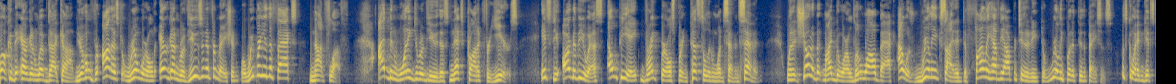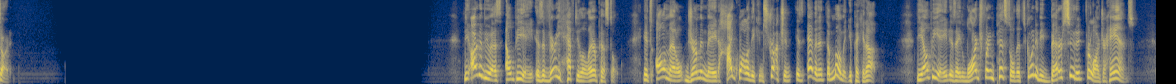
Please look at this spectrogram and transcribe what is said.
Welcome to airgunweb.com, your home for honest, real-world airgun reviews and information where we bring you the facts, not fluff. I've been wanting to review this next product for years. It's the RWS LP8 break barrel spring pistol in 177. When it showed up at my door a little while back, I was really excited to finally have the opportunity to really put it through the paces. Let's go ahead and get started. The RWS LP8 is a very hefty little air pistol. Its all-metal, German-made, high-quality construction is evident the moment you pick it up. The LP8 is a large frame pistol that's going to be better suited for larger hands.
